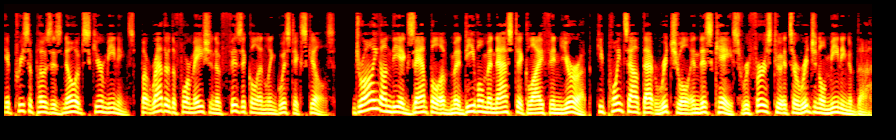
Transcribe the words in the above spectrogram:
It presupposes no obscure meanings, but rather the formation of physical and linguistic skills. Drawing on the example of medieval monastic life in Europe, he points out that ritual in this case refers to its original meaning of the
